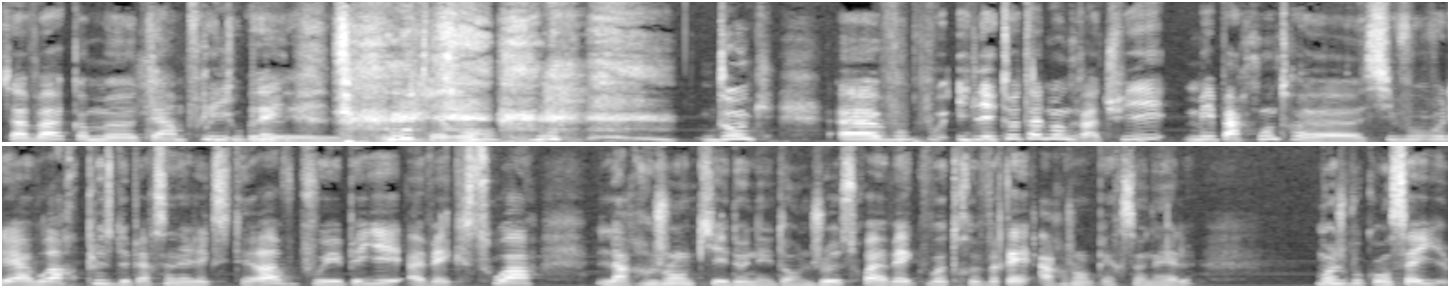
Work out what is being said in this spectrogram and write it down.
Ça va comme euh, terme free-to-play C'est bon. donc, euh, vous il est totalement gratuit, mais par contre, euh, si vous voulez avoir plus de personnel, etc., vous pouvez payer avec soit l'argent qui est donné dans le jeu, soit avec votre vrai argent personnel. Moi, je vous conseille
